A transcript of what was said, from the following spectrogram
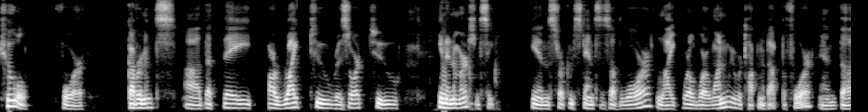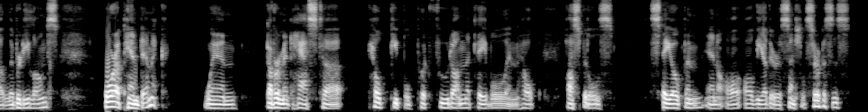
tool for governments uh, that they are right to resort to in an emergency in circumstances of war, like World War I, we were talking about before, and the Liberty loans, or a pandemic when government has to help people put food on the table and help hospitals stay open and all, all the other essential services.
